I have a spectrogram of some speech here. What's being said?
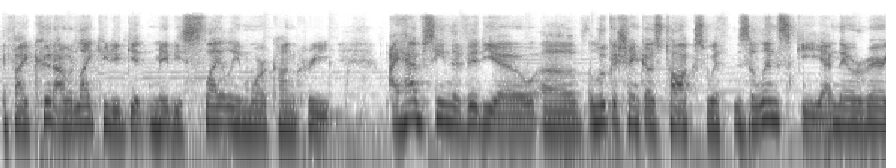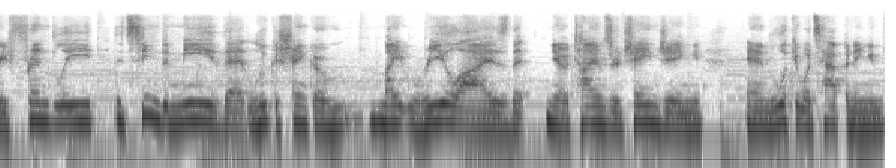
If I could, I would like you to get maybe slightly more concrete. I have seen the video of Lukashenko's talks with Zelensky, and they were very friendly. It seemed to me that Lukashenko might realize that you know times are changing, and look at what's happening in,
